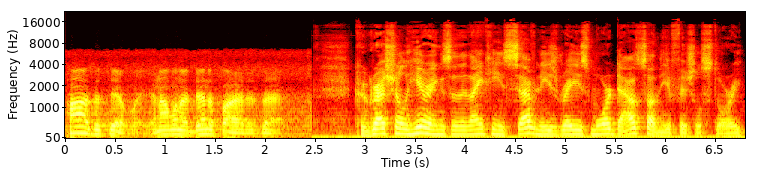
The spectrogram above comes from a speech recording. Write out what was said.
Positively, and I want to identify it as that. Congressional hearings in the 1970s raised more doubts on the official story.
